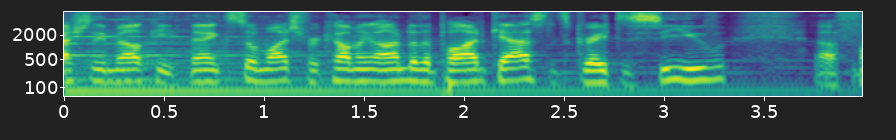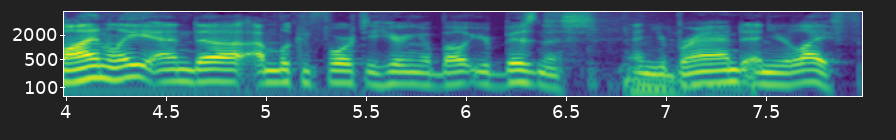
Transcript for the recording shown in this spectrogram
Ashley Mielke, thanks so much for coming onto the podcast. It's great to see you uh, finally, and uh, I'm looking forward to hearing about your business and your brand and your life.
